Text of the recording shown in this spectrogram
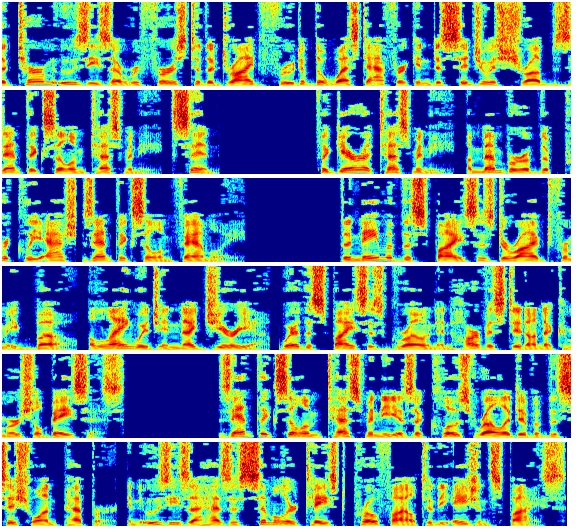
The term uziza refers to the dried fruit of the West African deciduous shrub Zanthoxylum tessmannii, sin. Fagara tessmannii, a member of the prickly ash Zanthoxylum family. The name of the spice is derived from Igbo, a language in Nigeria, where the spice is grown and harvested on a commercial basis. Zanthoxylum tessmannii is a close relative of the Sichuan pepper, and uziza has a similar taste profile to the Asian spice.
